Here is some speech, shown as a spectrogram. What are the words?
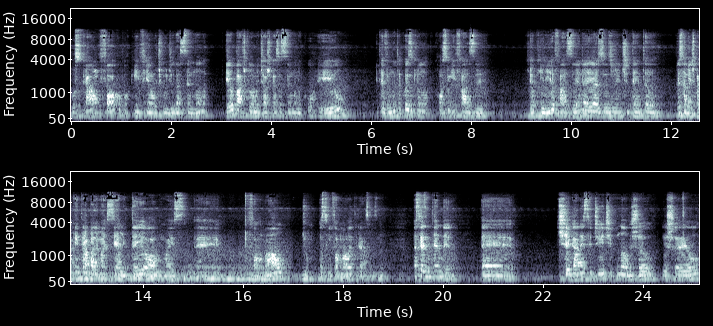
buscar um foco, porque, enfim, é o último dia da semana. Eu, particularmente, acho que essa semana correu e teve muita coisa que eu não consegui fazer, que eu queria fazer, né? E às vezes a gente tenta, principalmente para quem trabalha mais CLT ou algo mais é, formal, assim, formal entre aspas, né? Mas vocês entenderam. É, chegar nesse dia, tipo, não, deixa eu, deixa eu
